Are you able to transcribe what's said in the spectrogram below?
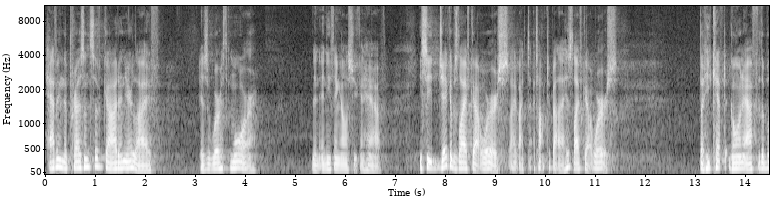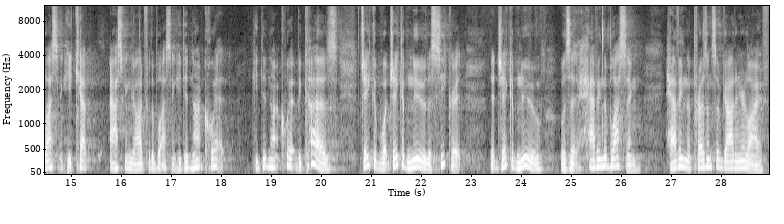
having the presence of God in your life is worth more than anything else you can have. You see, Jacob's life got worse. I, I, t- I talked about that. His life got worse. But he kept going after the blessing. He kept asking God for the blessing. He did not quit. He did not quit because Jacob, what Jacob knew, the secret that Jacob knew was that having the blessing, having the presence of God in your life,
